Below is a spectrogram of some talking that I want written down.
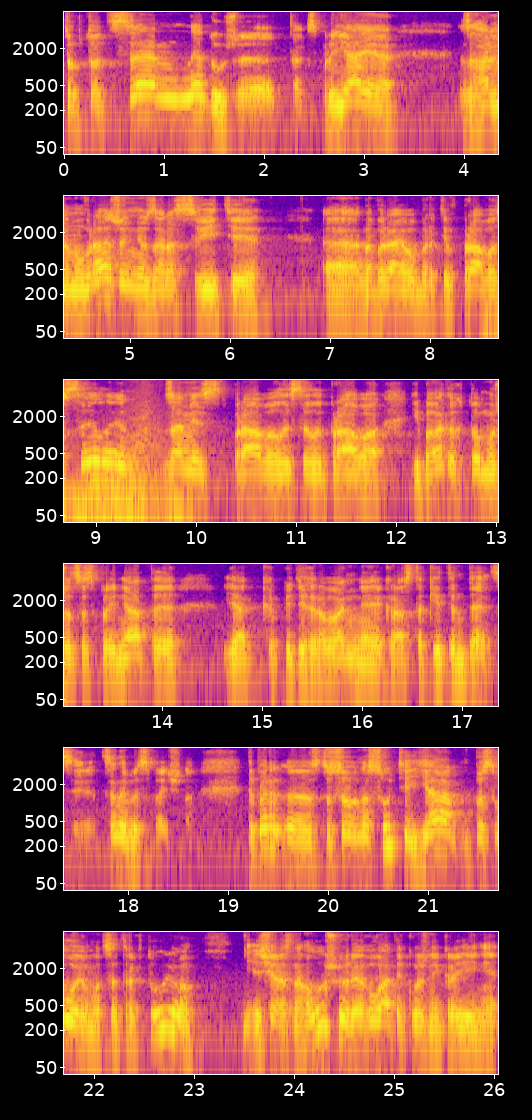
Тобто, це не дуже так сприяє загальному враженню зараз в світі. е, Набирає обертів право сили замість правил і сили права, і багато хто може це сприйняти як підігравання якраз такій тенденції. Це небезпечно. Тепер е, стосовно суті, я по-своєму це трактую. Ще раз наголошую, реагувати кожній країні,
